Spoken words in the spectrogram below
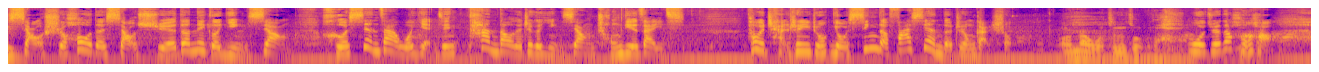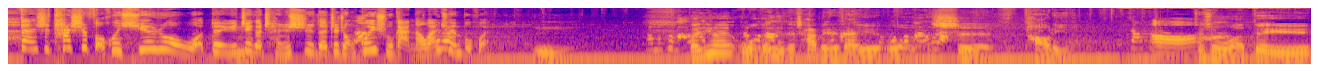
小时候的小学的那个影像和现在我眼睛看到的这个影像重叠在一起，它会产生一种有新的发现的这种感受。哦，那我真的做不到。我觉得很好，但是它是否会削弱我对于这个城市的这种归属感呢？完全不会。嗯，不，因为我跟你的差别是在于，我是逃离的，哦就是我对于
